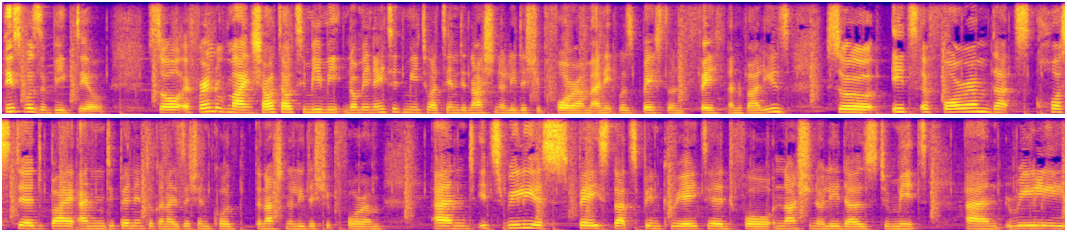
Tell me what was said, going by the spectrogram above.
This was a big deal. So a friend of mine, shout out to Mimi, nominated me to attend the National Leadership Forum, and it was based on faith and values. So it's a forum that's hosted by an independent organization called the National Leadership Forum, and it's really a space that's been created for national leaders to meet and really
